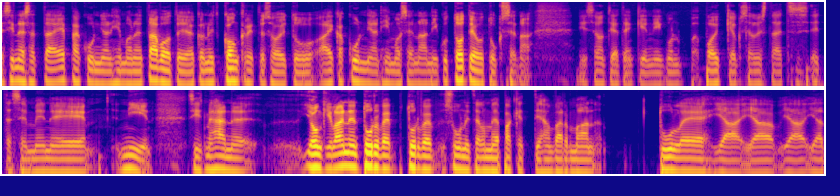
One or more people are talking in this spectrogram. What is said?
Sinänsä tämä epäkunnianhimoinen tavoite, joka nyt konkretisoituu aika kunnianhimoisena niin kuin toteutuksena, niin se on tietenkin niin kuin poikkeuksellista, että, että se menee niin. Siis mehän jonkinlainen turve, turvesuunnitelma ja pakettihan varmaan tulee, ja, ja, ja, ja,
